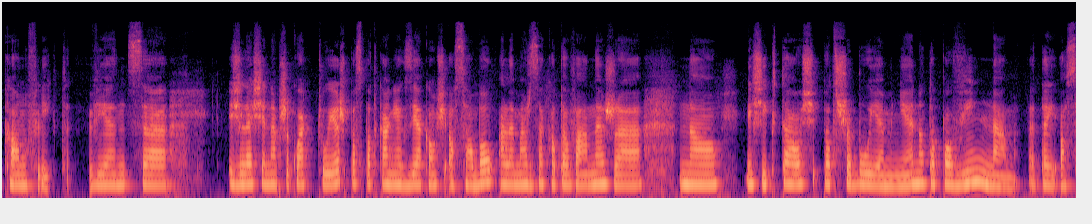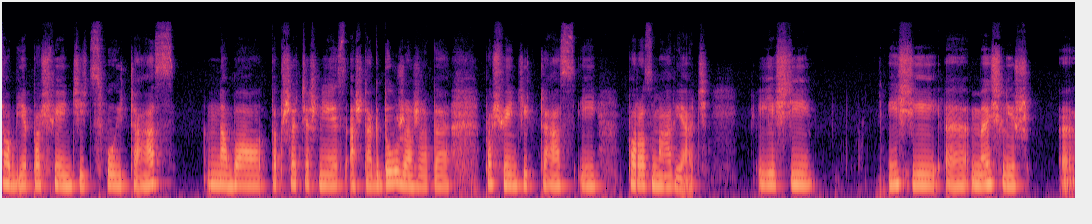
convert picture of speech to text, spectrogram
konflikt, więc e, źle się na przykład czujesz po spotkaniach z jakąś osobą, ale masz zakodowane, że no, jeśli ktoś potrzebuje mnie, no to powinnam tej osobie poświęcić swój czas, no bo to przecież nie jest aż tak dużo, żeby poświęcić czas i porozmawiać. Jeśli, jeśli e, myślisz, e,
